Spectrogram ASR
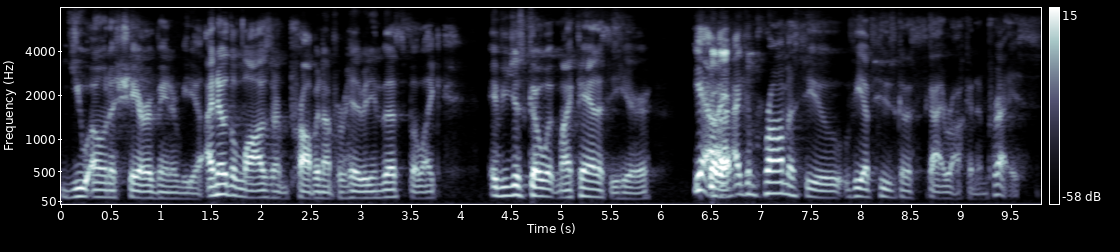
you own a share of VaynerMedia. I know the laws aren't probably not prohibiting this, but like, if you just go with my fantasy here, yeah, okay. I, I, can promise you VF2 is going to skyrocket in price,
